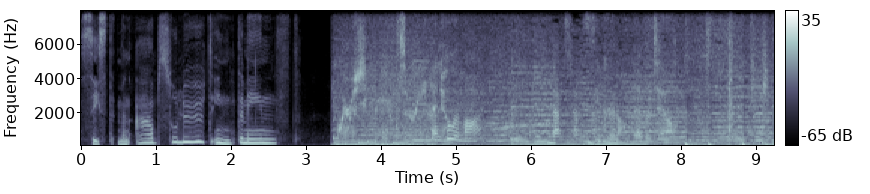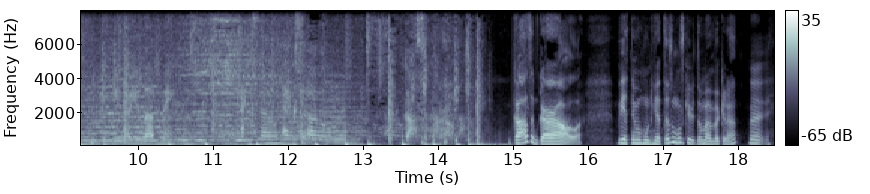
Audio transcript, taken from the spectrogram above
sist men absolut inte minst Where she been, Serene? And who am I? That's not a secret I'll never tell. You know you love me. XOXO. Gossip Girl. Gossip Girl. Vet ni vad hon heter som har skrivit de här böckerna? Nej.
